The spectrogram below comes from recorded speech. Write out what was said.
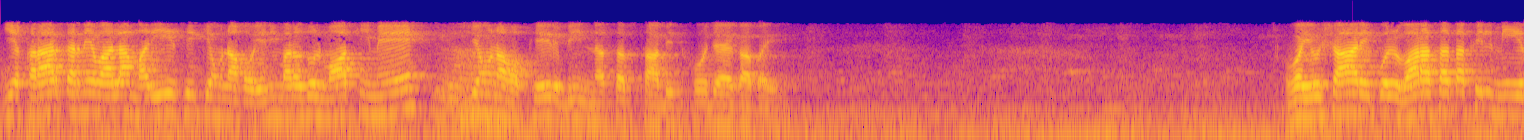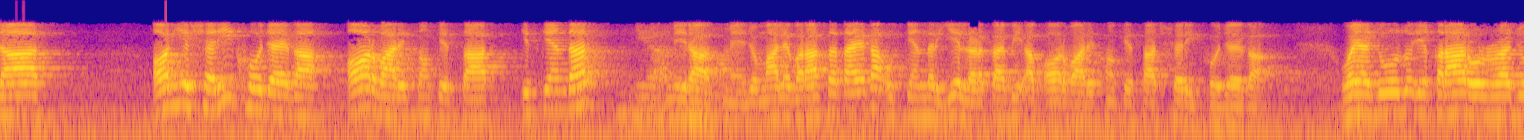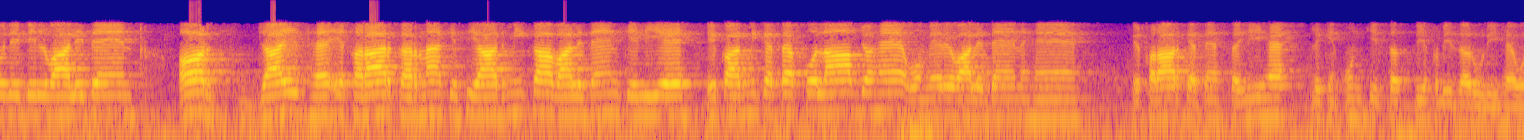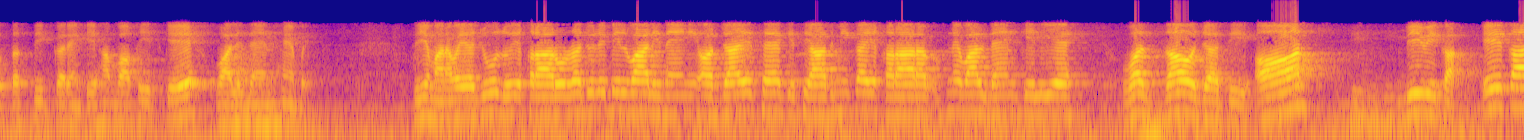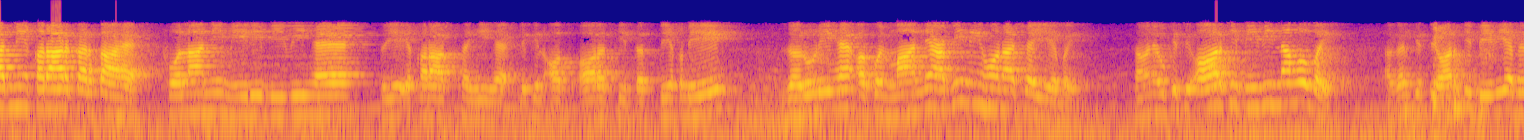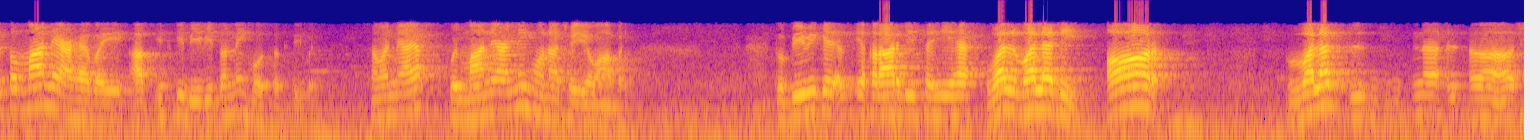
یہ قرار کرنے والا مریض ہی کیوں نہ ہو؟ یعنی مرض الموت ہی میں کیوں نہ ہو؟ پھر بھی نصب ثابت ہو جائے گا بھائی۔ وہ یوشار کل وارثت فل میراث اور یہ شریک ہو جائے گا اور وارثوں کے ساتھ کس کے اندر؟ میراث میں۔ جو مال وراثت آئے گا، اس کے اندر یہ لڑکا بھی اب اور وارثوں کے ساتھ شریک ہو جائے گا۔ وہ اقرار الرجل بالوالدین اور جائز ہے اقرار کرنا کسی آدمی کا والدین کے لیے۔ ایک آدمی کہتا ہے فلاب جو ہیں وہ میرے والدین ہیں۔ اقرار کہتے ہیں صحیح ہے، لیکن ان کی تصدیق بھی ضروری ہے۔ وہ تصدیق کریں کہ ہم واقعی اس کے والدین ہیں بھائی۔ تو یہ مانا بھائی اجوز اقرار الرجل بالوالدین اور جائز ہے کسی آدمی کا اقرار اپنے والدین کے لیے۔ وزوجتی اور بیوی کا۔ ایک آدمی اقرار کرتا ہے، فلانی میری بیوی ہے، تو یہ اقرار صحیح ہے، لیکن عورت کی تصدیق بھی ضروری ہے اور کوئی مانیہ بھی نہیں ہونا چاہیے بھائی۔ سمجھے وہ کسی اور کی بیوی نہ ہو بھائی۔ اگر کسی اور کی بیوی ہے، پھر تو مانیہ ہے بھائی۔ اب اس کی بیوی تو نہیں ہو سکتی بھائی۔ سمجھ میں آیا؟ کوئی مانیہ نہیں ہونا چاہیے وہاں بھائی۔ تو بیوی کے اقرار بھی صحیح ہے۔ ول ولدی، اور ولد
